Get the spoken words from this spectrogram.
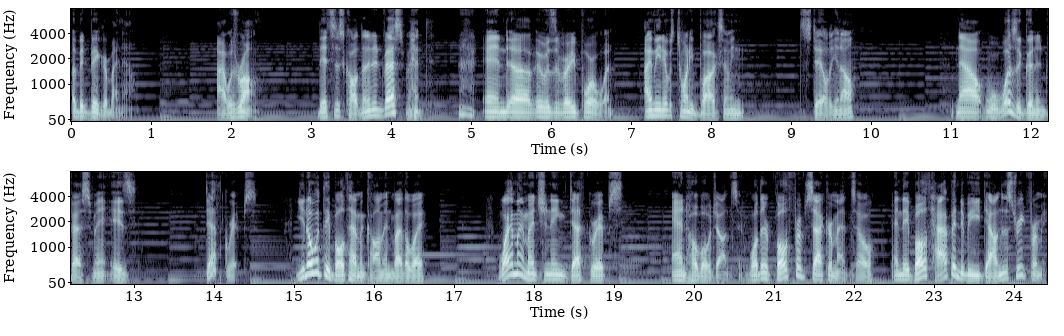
a bit bigger by now. I was wrong. This is called an investment, and uh, it was a very poor one. I mean, it was 20 bucks. I mean, still, you know? Now, what was a good investment is Death Grips. You know what they both have in common, by the way? Why am I mentioning Death Grips and Hobo Johnson? Well, they're both from Sacramento, and they both happen to be down the street from me.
